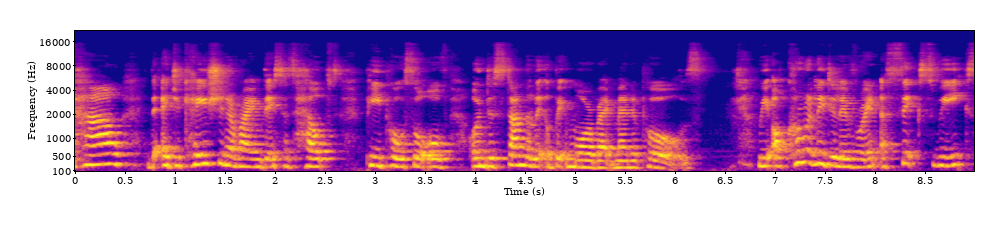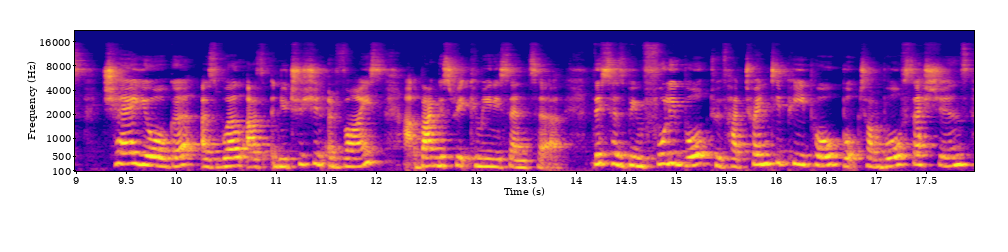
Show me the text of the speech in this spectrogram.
how the education around this has helped people sort of understand a little bit more about menopause. We are currently delivering a six weeks chair yoga as well as nutrition advice at Bangor Street Community Centre. This has been fully booked. We've had 20 people booked on both sessions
